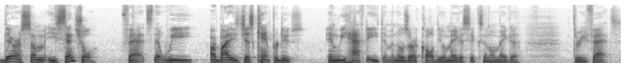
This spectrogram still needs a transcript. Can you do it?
there are some essential fats that we our bodies just can't produce, and we have to eat them. And those are called the omega six and omega three fats.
